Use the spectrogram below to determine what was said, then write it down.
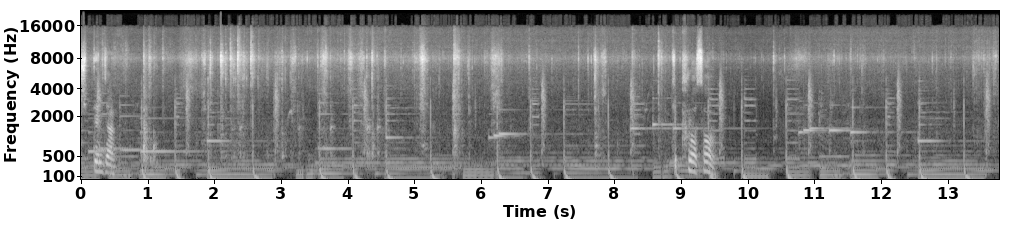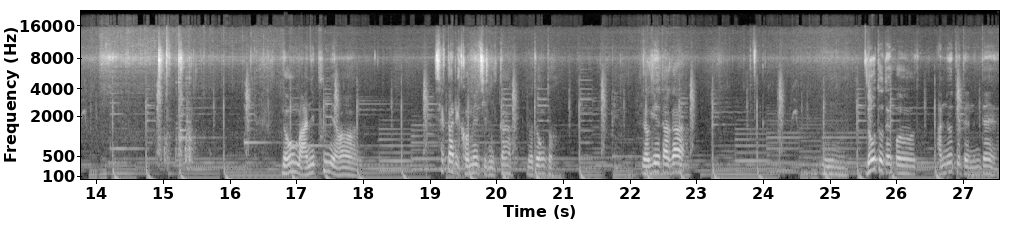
집된장. 이렇게 풀어서 너무 많이 풀면 색깔이 검해지니까 요 정도. 여기에다가 음, 넣어도 되고 안 넣어도 되는데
